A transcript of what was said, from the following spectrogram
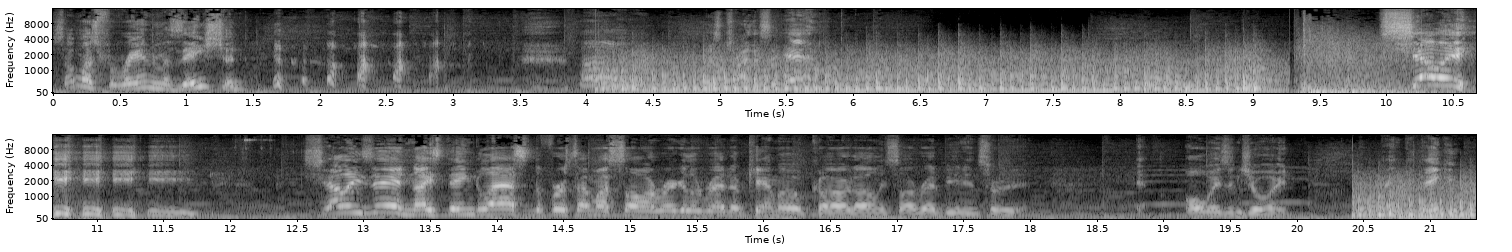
So much for randomization. oh, let's try this again. Shelly! Shelly! Shelly's in. Nice stained glass. is the first time I saw a regular red camo card. I only saw red being inserted. Yeah, always enjoyed. Thank you. Thank you.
